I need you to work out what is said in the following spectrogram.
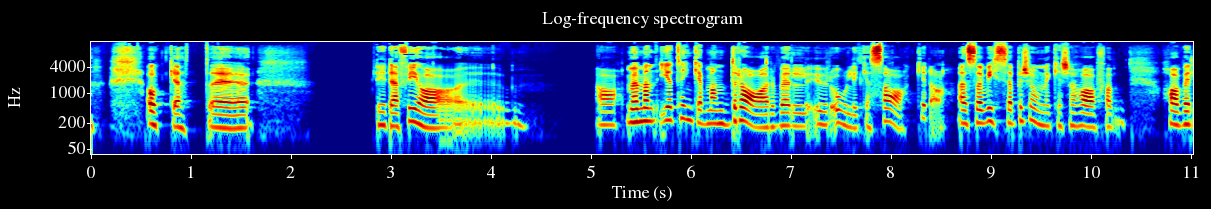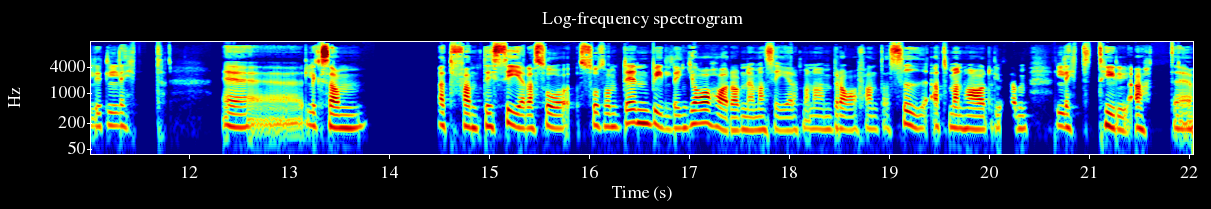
och att eh, det är därför jag, eh, ja, men man, jag tänker att man drar väl ur olika saker då. Alltså vissa personer kanske har, har väldigt lätt, eh, liksom att fantisera så, så som den bilden jag har av när man säger att man har en bra fantasi, att man har liksom lett till att, eh,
